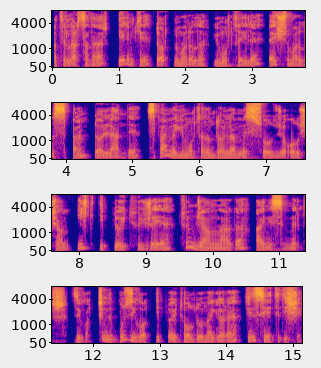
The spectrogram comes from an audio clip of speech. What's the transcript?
Hatırlarsan eğer. Diyelim ki 4 numaralı yumurta ile 5 numaralı sperm döllendi. Sperm ve yumurtanın döllenmesi sonucu oluşan ilk diploid hücreye tüm canlılarda aynı isim verilir. Zigot. Şimdi bu zigot diploid olduğuna göre cinsiyeti dişi.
